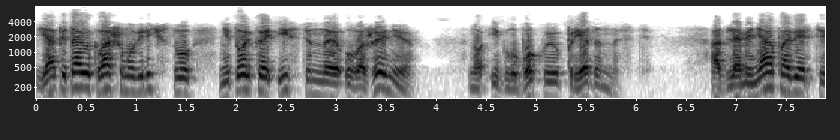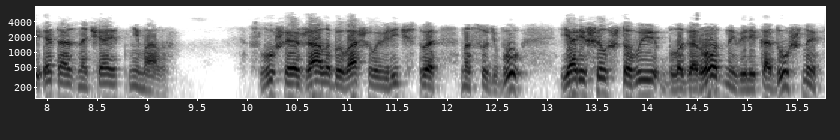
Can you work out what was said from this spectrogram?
Я питаю к вашему величеству не только истинное уважение, но и глубокую преданность. А для меня, поверьте, это означает немало. Слушая жалобы вашего величества на судьбу, я решил, что вы благородны, великодушны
